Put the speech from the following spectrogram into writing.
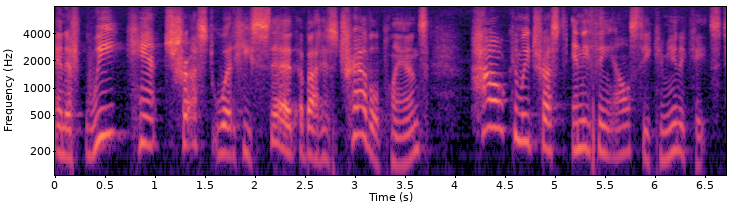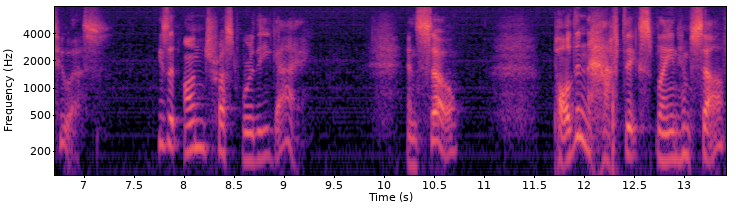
And if we can't trust what he said about his travel plans, how can we trust anything else he communicates to us? He's an untrustworthy guy. And so, Paul didn't have to explain himself.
